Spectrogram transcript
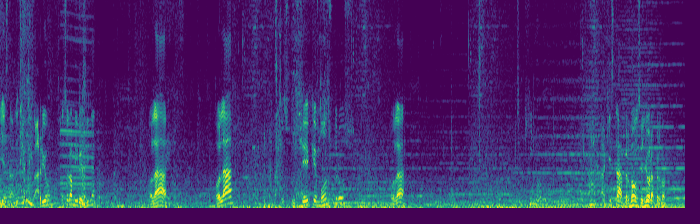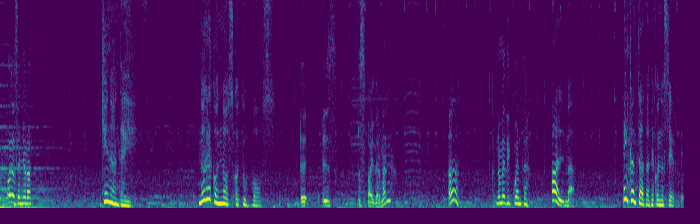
Y ya está. De hecho, es mi barrio. ¿No será mi vecina? Hola. Hola. Escuché que monstruos. Hola. ¿Es aquí, no? Ah, aquí está. Perdón, señora, perdón. Hola, señora. ¿Quién anda ahí? No reconozco tu voz. Eh, ¿Es Spider-Man? Ah, no me di cuenta. Alma. Encantada de conocerte.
